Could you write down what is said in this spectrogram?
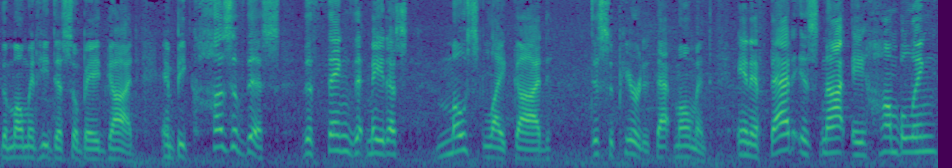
the moment he disobeyed God. And because of this, the thing that made us most like God disappeared at that moment. And if that is not a humbling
